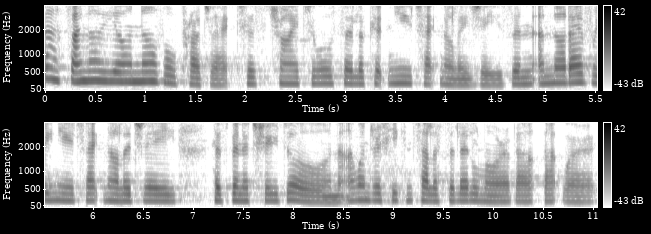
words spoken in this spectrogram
Beth, I know your novel project has tried to also look at new technologies, and, and not every new technology has been a true dawn. I wonder if you can tell us a little more about that work.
